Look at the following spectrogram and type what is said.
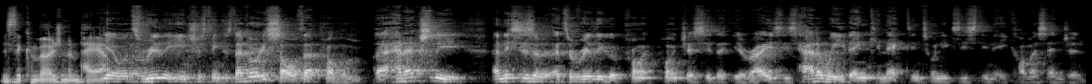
is the conversion and payout. Yeah, well, it's really interesting because they've already solved that problem. They had actually and this is a it's a really good point, point, Jesse, that you raise is how do we then connect into an existing e-commerce engine?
